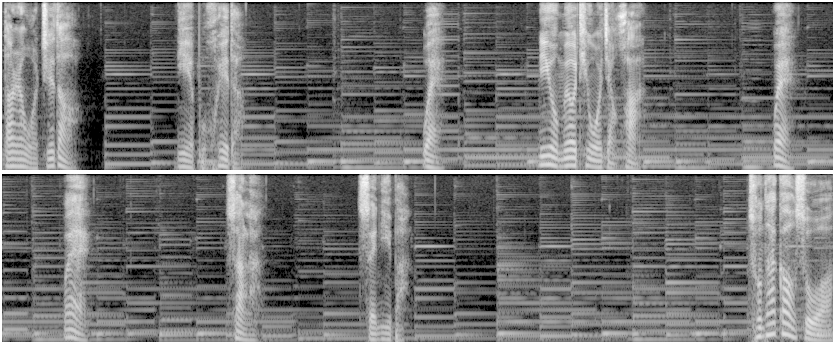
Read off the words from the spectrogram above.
当然我知道，你也不会的。喂，你有没有听我讲话？喂，喂，算了，随你吧。从他告诉我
